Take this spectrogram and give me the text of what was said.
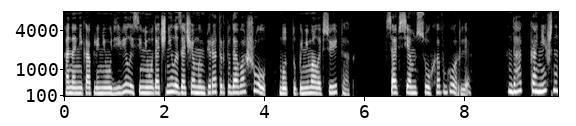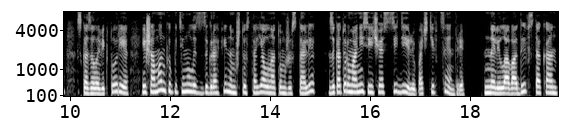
Она ни капли не удивилась и не уточнила, зачем император туда вошел, будто понимала все и так. Совсем сухо в горле. «Да, конечно», — сказала Виктория, и шаманка потянулась за графином, что стоял на том же столе, за которым они сейчас сидели, почти в центре. Налила воды в стакан,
